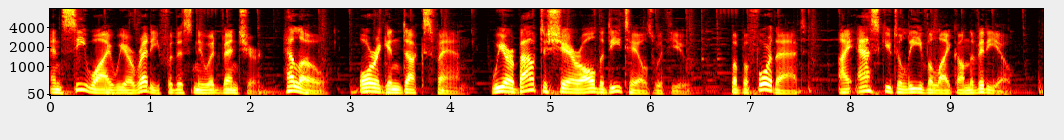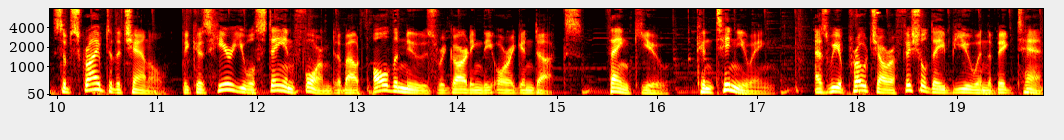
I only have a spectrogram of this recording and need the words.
and see why we are ready for this new adventure. Hello, Oregon Ducks fan. We are about to share all the details with you, but before that, I ask you to leave a like on the video. Subscribe to the channel, because here you will stay informed about all the news regarding the Oregon Ducks. Thank you. Continuing, as we approach our official debut in the Big Ten,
